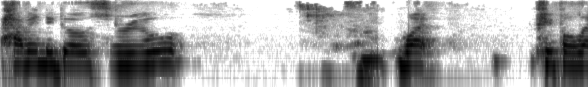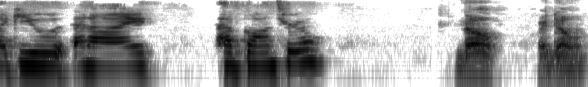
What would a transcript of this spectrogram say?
having to go through what people like you and I have gone through? No, I don't.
